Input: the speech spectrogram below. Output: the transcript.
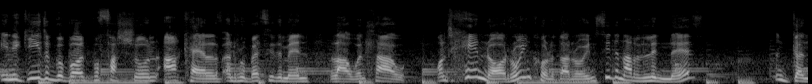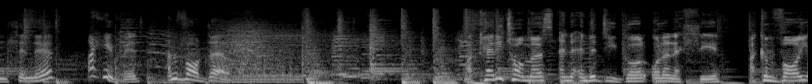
i ni gyd yn gwybod bod ffasiwn a celf yn rhywbeth sydd yn mynd law yn llaw. Ond heno, rwy'n cwrdd â rwy'n sydd yn arlunydd, yn gynllunydd, a hefyd yn fodel. Mae Kerry Thomas yn enedigol o Lanelli ac yn fwy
